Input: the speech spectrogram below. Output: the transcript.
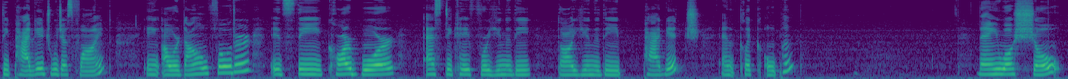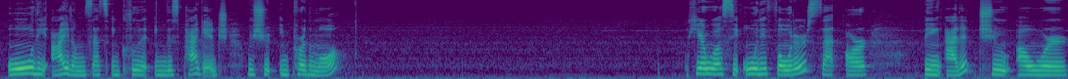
the package we just find. In our download folder, it's the cardboard SDK for Unity the Unity package and click open. Then it will show all the items that's included in this package. We should import them all. Here we'll see all the folders that are being added to our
